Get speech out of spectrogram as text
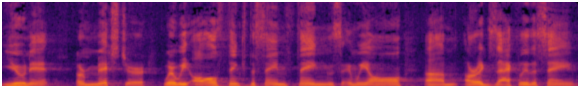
unit or mixture where we all think the same things and we all um, are exactly the same.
